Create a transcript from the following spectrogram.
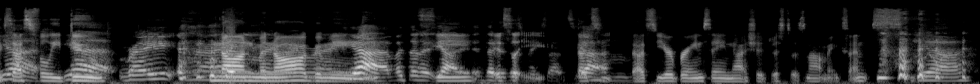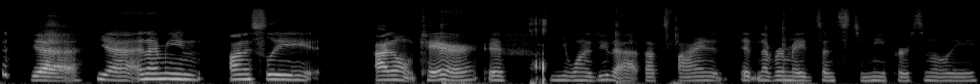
Yeah, successfully yeah, right Right. do non-monogamy. yeah, but then it, yeah, See, it- then it's it does like- make sense. That's Yeah, mm-hmm. that's your brain saying that shit just does not make sense. yeah, yeah. Yeah, and I mean, honestly, I don't care if you want to do that. That's fine. It, it never made sense to me personally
